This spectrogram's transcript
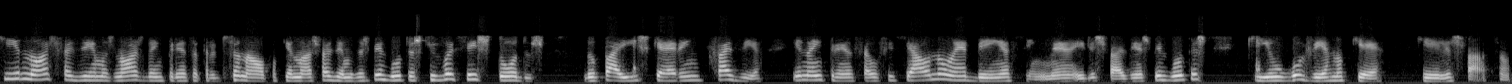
que nós fazemos, nós da imprensa tradicional, porque nós fazemos as perguntas que vocês todos do país querem fazer. E na imprensa oficial não é bem assim, né? Eles fazem as perguntas que o governo quer que eles façam.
